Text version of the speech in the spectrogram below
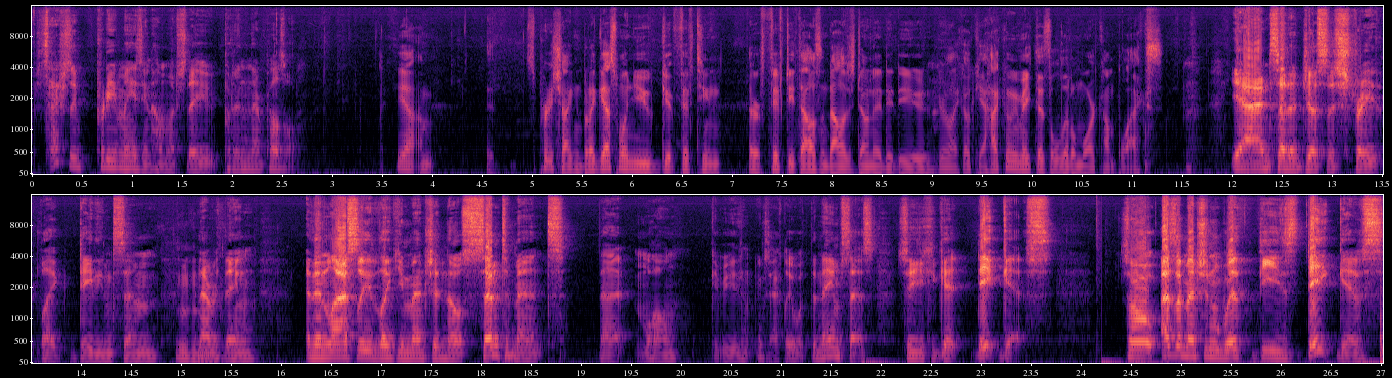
it's actually pretty amazing how much they put in their puzzle. Yeah, I'm. It's pretty shocking, but I guess when you get fifteen or fifty thousand dollars donated to you, you're like, okay, how can we make this a little more complex? Yeah, instead of just a straight like dating sim and mm-hmm. everything. And then lastly, like you mentioned, those sentiment that well give you exactly what the name says. So you could get date gifts. So as I mentioned with these date gifts,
